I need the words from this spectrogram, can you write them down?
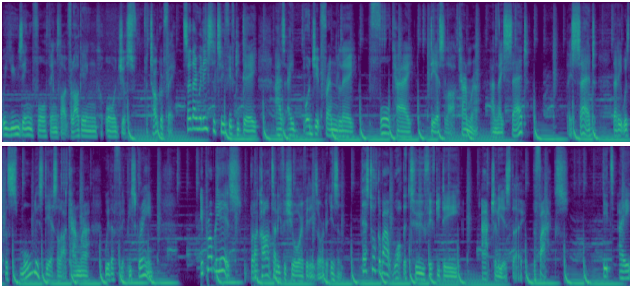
were using for things like vlogging or just photography. So they released the 250D as a budget-friendly 4K DSLR camera, and they said, they said that it was the smallest DSLR camera with a flippy screen. It probably is, but I can't tell you for sure if it is or if it isn't. Let's talk about what the 250D actually is though, the facts. It's a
